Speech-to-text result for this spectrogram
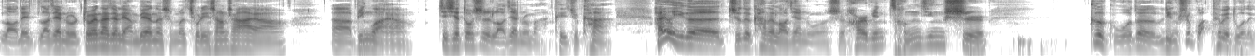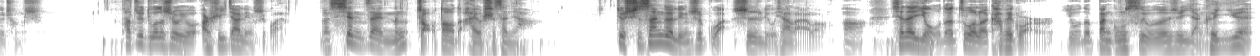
老的老建筑，中央大街两边的什么秋林商厦呀、啊、宾馆呀，这些都是老建筑嘛，可以去看。还有一个值得看的老建筑呢，是哈尔滨曾经是各国的领事馆特别多的一个城市，它最多的时候有二十一家领事馆，那现在能找到的还有十三家，就十三个领事馆是留下来了啊。现在有的做了咖啡馆，有的办公司，有的是眼科医院，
